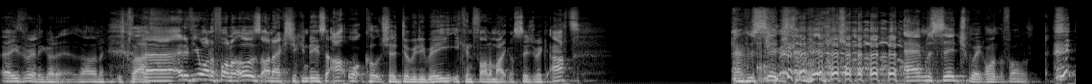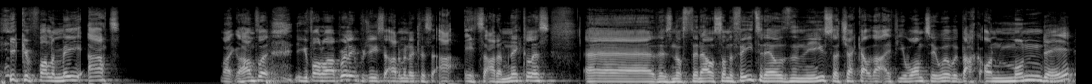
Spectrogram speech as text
Uh, he's really good at it as well, isn't he? He's class. Uh, and if you want to follow us on X, you can do so at What Culture WDB. You can follow Michael Sidgwick at. M. Sidgwick. M. Sidgwick. I want the follows. you can follow me at Michael Hamflett. You can follow our brilliant producer Adam Nicholas at It's Adam Nicholas. Uh, there's nothing else on the feed today other than the news, so check out that if you want to. We'll be back on Monday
